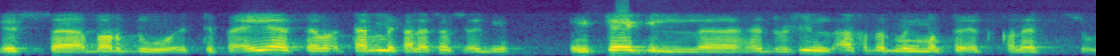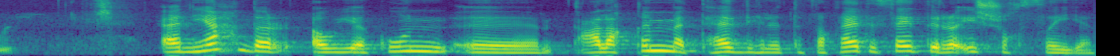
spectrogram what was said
لسه برضو اتفاقية تم- تمت على أساس إن إنتاج الهيدروجين الأخضر من منطقة قناة السويس. أن يحضر أو يكون آه، على قمة هذه الاتفاقات السيد الرئيس شخصيا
